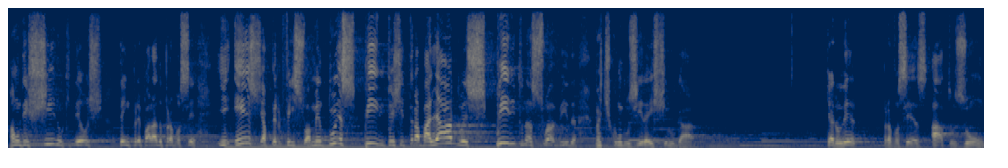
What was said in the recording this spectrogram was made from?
Há um destino que Deus tem preparado para você. E este aperfeiçoamento do Espírito, este trabalhar do Espírito na sua vida, vai te conduzir a este lugar. Quero ler para vocês Atos 1,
